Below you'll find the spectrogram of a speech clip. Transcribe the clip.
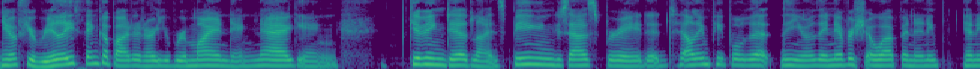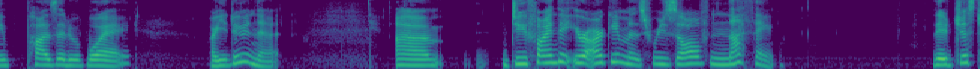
You know, if you really think about it, are you reminding, nagging, giving deadlines, being exasperated, telling people that you know they never show up in any any positive way. Are you doing that? Um, do you find that your arguments resolve nothing? They're just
